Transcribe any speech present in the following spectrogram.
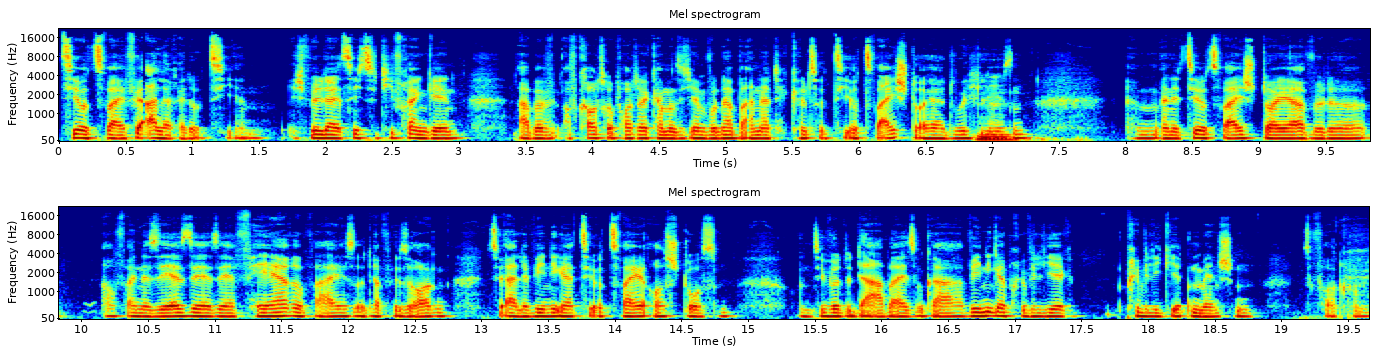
CO2 für alle reduzieren. Ich will da jetzt nicht zu tief reingehen, aber auf Krautreporter kann man sich einen wunderbaren Artikel zur CO2-Steuer durchlesen. Mhm. Ähm, eine CO2-Steuer würde auf eine sehr, sehr, sehr faire Weise dafür sorgen, dass wir alle weniger CO2 ausstoßen. Und sie würde dabei sogar weniger privilegierten Menschen zuvorkommen.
